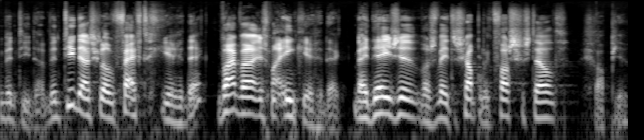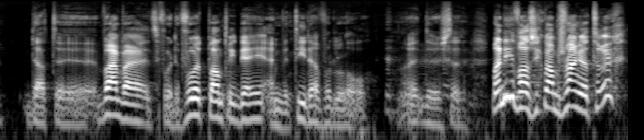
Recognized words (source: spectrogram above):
Bentida. Bentida is geloof ik 50 keer gedekt. Waar waar is maar één keer gedekt. Bij deze was wetenschappelijk vastgesteld, grapje, dat uh, waar waar het voor de voortplanting deed en Bentida voor de lol. Eh, dus dat... Maar in ieder geval, ze kwam zwanger terug.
